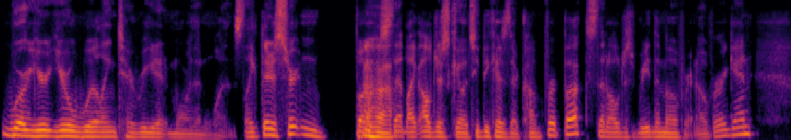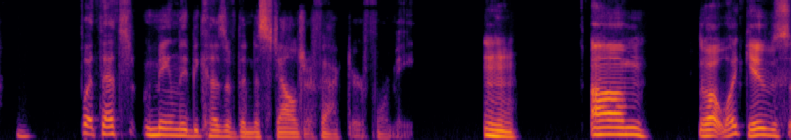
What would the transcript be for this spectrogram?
where you're you're willing to read it more than once like there's certain books Uh-huh. that like I'll just go to because they're comfort books that I'll just read them over and over again but that's mainly because of the nostalgia factor for me Mhm. Um, well, what gives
